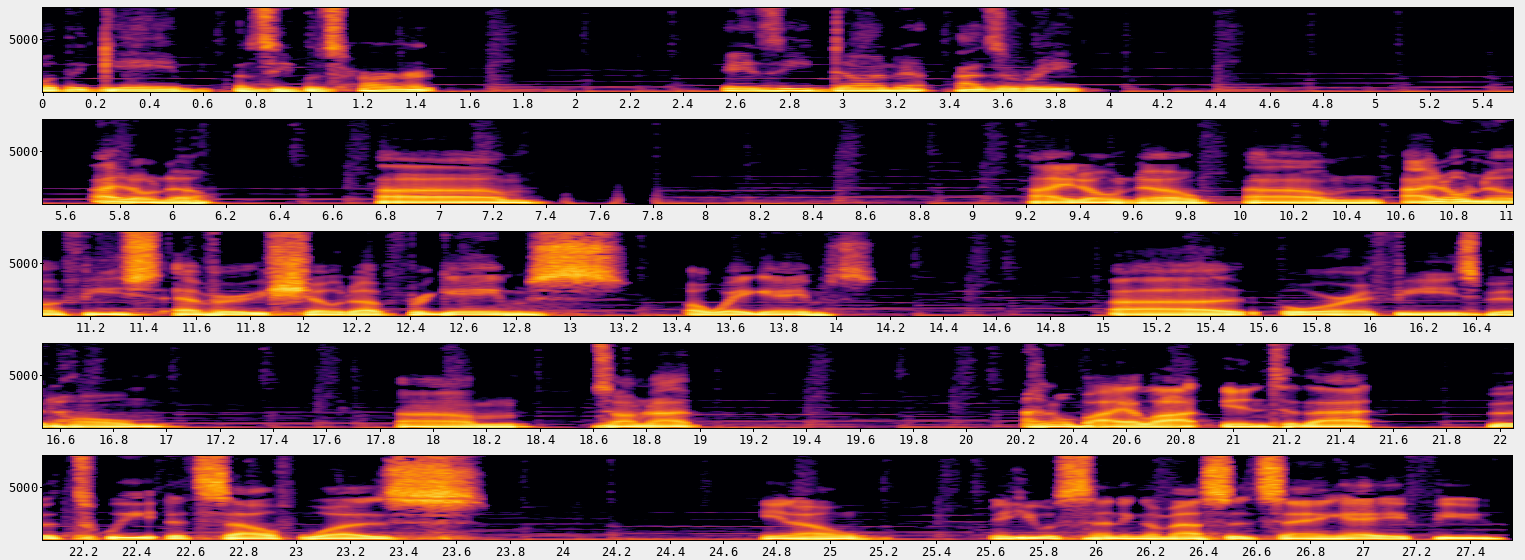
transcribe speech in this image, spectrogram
for the game because he was hurt. Is he done as a Raven? I don't know. Um, I don't know. Um, I don't know if he's ever showed up for games, away games, uh, or if he's been home. Um, so I'm not. I don't buy a lot into that. The tweet itself was, you know, he was sending a message saying, "Hey, if you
